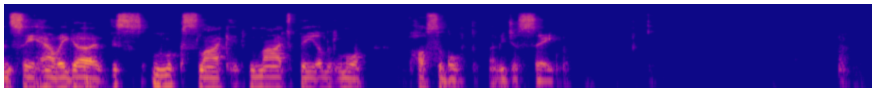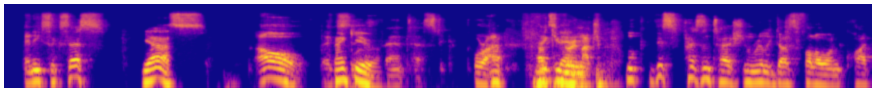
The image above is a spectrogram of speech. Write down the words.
and see how we go. This looks like it might be a little more possible. Let me just see. Any success? Yes. Oh, excellent. thank you. Fantastic. All right. Thank you very much. Look, this presentation really does follow on quite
